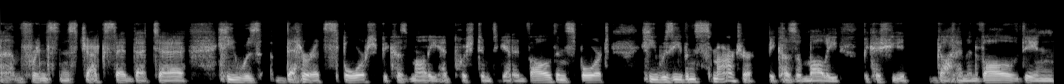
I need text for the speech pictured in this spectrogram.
Um, for instance, Jack said that uh, he was better at sport because Molly had pushed him to get involved in sport. He was even smarter because of Molly, because she had got him involved in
